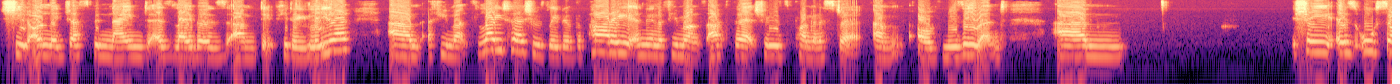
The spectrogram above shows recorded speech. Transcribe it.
she'd only just been named as Labour's um, deputy leader. Um, a few months later, she was leader of the party, and then a few months after that, she was Prime Minister um, of New Zealand. She is also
